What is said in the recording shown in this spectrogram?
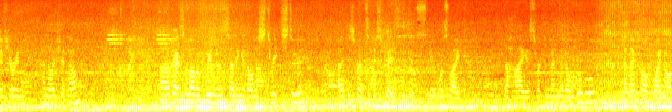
if you're in Hanoi, Vietnam. Uh, there's a lot of women selling it on the streets too. I just went to this place because it was like the highest recommended on Google and I thought why not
